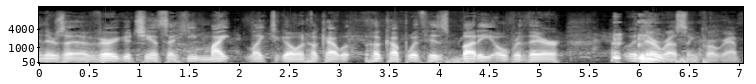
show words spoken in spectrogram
And there's a very good chance that he might like to go and hook out with, hook up with his buddy over there uh, in their wrestling program.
